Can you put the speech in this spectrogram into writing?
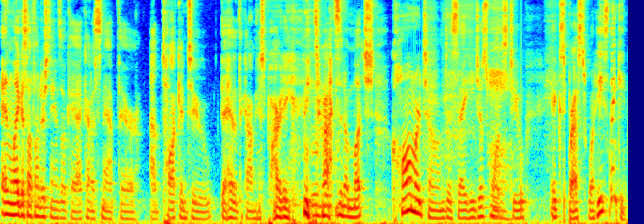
And Legasov understands. Okay, I kind of snapped there. I'm talking to the head of the Communist Party. he mm-hmm. tries in a much calmer tone to say he just wants to express what he's thinking,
